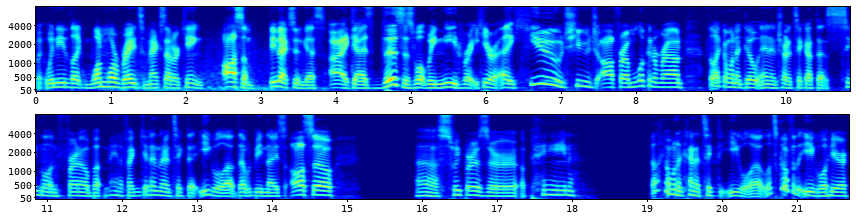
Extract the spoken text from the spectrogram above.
We, we need like one more raid to max out our king. Awesome. Be back soon, guys. All right, guys, this is what we need right here. A huge, huge offer. I'm looking around. I feel like I want to go in and try to take out that single Inferno, but man, if I can get in there and take that Eagle out, that would be nice. Also, uh, sweepers are a pain. I feel like I want to kind of take the eagle out. Let's go for the eagle here.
